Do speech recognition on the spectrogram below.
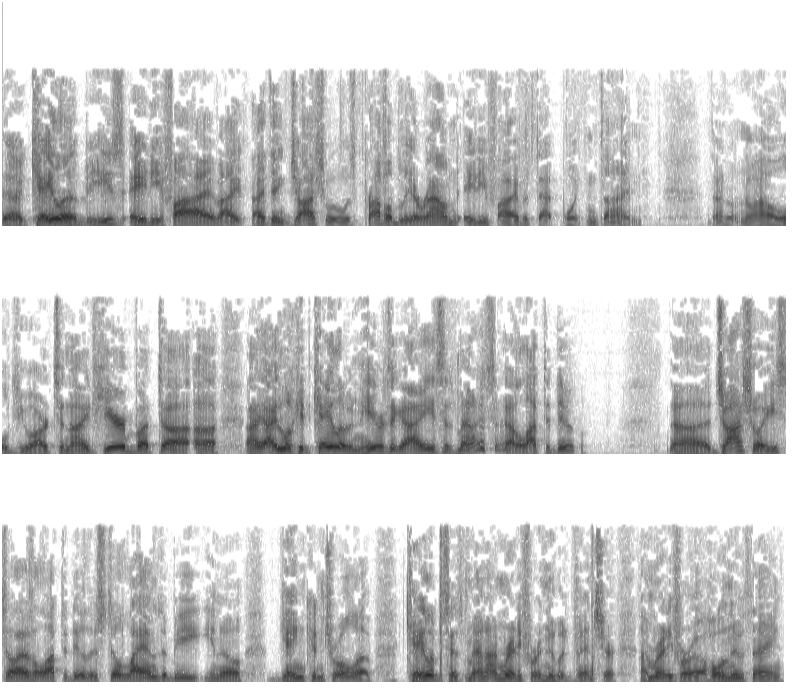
Uh, Caleb, he's 85. I, I think Joshua was probably around 85 at that point in time. I don't know how old you are tonight here, but uh, uh, I, I look at Caleb and here's a guy. He says, "Man, I still got a lot to do." Uh, Joshua, he still has a lot to do. There's still land to be, you know, gain control of. Caleb says, man, I'm ready for a new adventure. I'm ready for a whole new thing.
